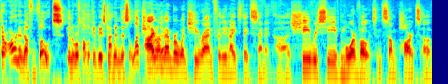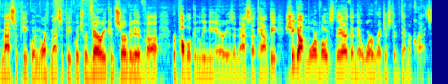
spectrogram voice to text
there aren't enough votes in the Republican base to win this election. I are there? remember when she ran for the United States Senate. Uh, she received more votes in some parts of Massapequa, North Massapequa, which were very conservative, uh, Republican-leaning areas in Nassau County. She got more votes there than there were registered Democrats.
